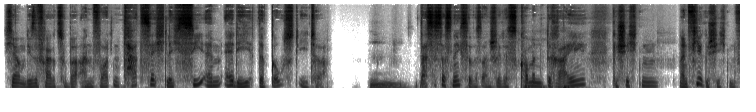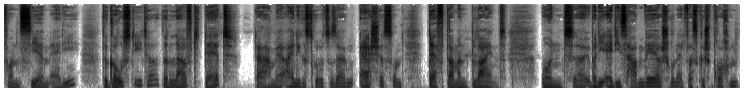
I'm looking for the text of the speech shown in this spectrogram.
Ja, um diese Frage zu beantworten, tatsächlich CM Eddie, The Ghost Eater. Hm. Das ist das nächste, was ansteht. Es kommen drei Geschichten, nein, vier Geschichten von CM Eddie. The Ghost Eater, The Loved Dead, da haben wir einiges drüber zu sagen, Ashes und Deaf, Dumb and Blind. Und äh, über die Eddies haben wir ja schon etwas gesprochen.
